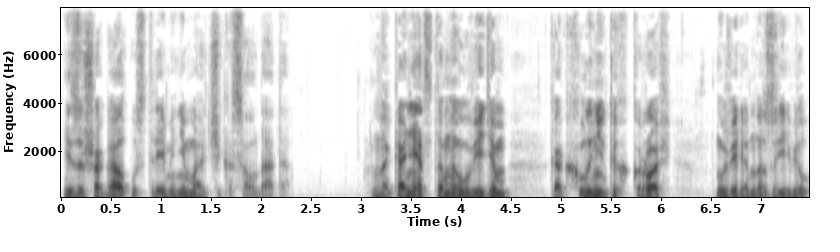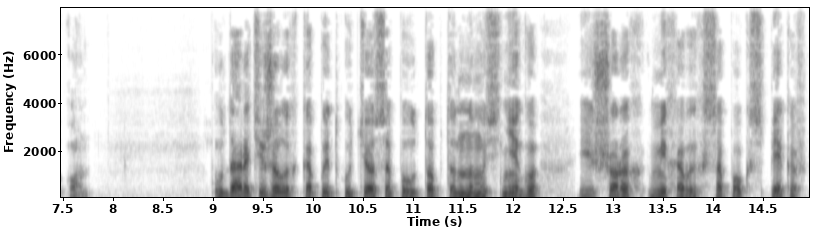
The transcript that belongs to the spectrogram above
и зашагал у стремени мальчика-солдата. «Наконец-то мы увидим, как хлынет их кровь», — уверенно заявил он. Удары тяжелых копыт утеса по утоптанному снегу и шорох меховых сапог спеков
